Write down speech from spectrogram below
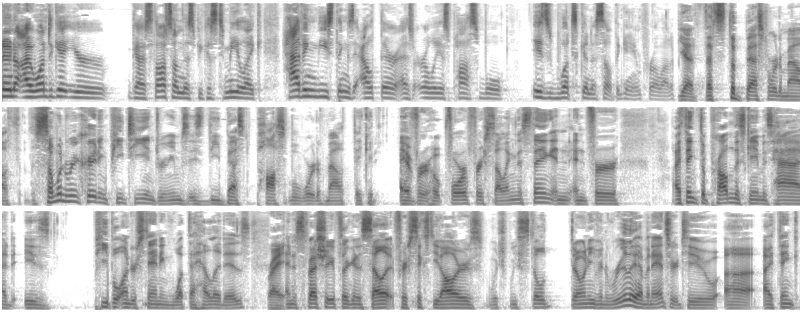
don't know. I want to get your guys' thoughts on this because to me, like having these things out there as early as possible is what's going to sell the game for a lot of people. Yeah, that's the best word of mouth. Someone recreating PT in Dreams is the best possible word of mouth they could ever hope for for selling this thing. And and for I think the problem this game has had is people understanding what the hell it is. Right. And especially if they're going to sell it for sixty dollars, which we still don't even really have an answer to. Uh, I think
